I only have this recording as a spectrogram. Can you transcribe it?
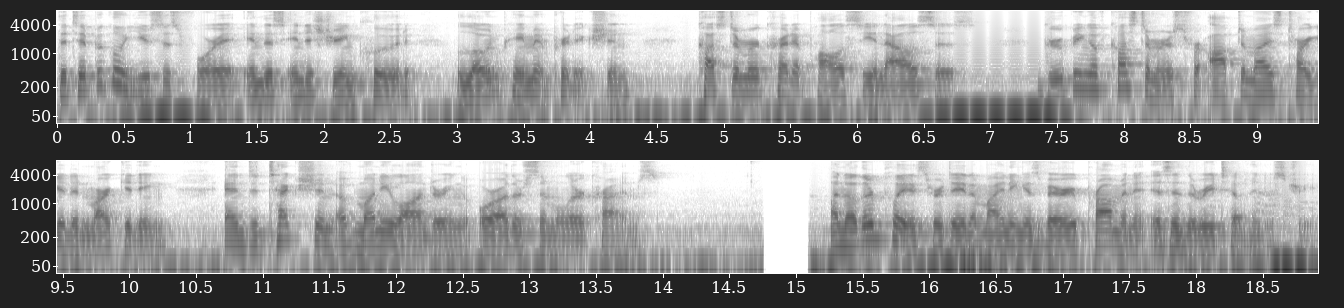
The typical uses for it in this industry include loan payment prediction, customer credit policy analysis, grouping of customers for optimized targeted marketing, and detection of money laundering or other similar crimes. Another place where data mining is very prominent is in the retail industry.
